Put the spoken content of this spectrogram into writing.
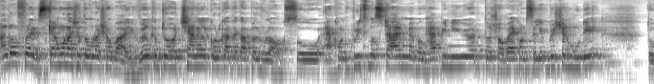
হ্যালো ফ্রেন্ডস কেমন আছো তোমরা সবাই? Welcome to our channel Kolkata couple blog so এখন ক্রিসমাস টাইম এবং হ্যাপি নিউ ইয়ার তো সবাই এখন সেলিব্রেশন মুডে তো,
